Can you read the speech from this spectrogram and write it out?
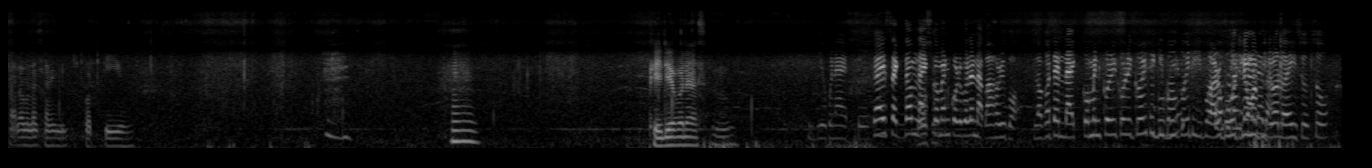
চালা বোলা চাৰিলি কটি ভিডিঅ' বনাই আছো ভিডিঅ' বনাই আছোঁ গাইছ একদম লাইক কমেণ্ট কৰিবলৈ নাপাহৰিব লগতে লাইক কমেণ্ট কৰি কৰি গৈ থাকিব গৈ থাকিব আৰু বহুত দিনৰ মই ভিডিঅ' লৈ আহিছোঁ চ'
